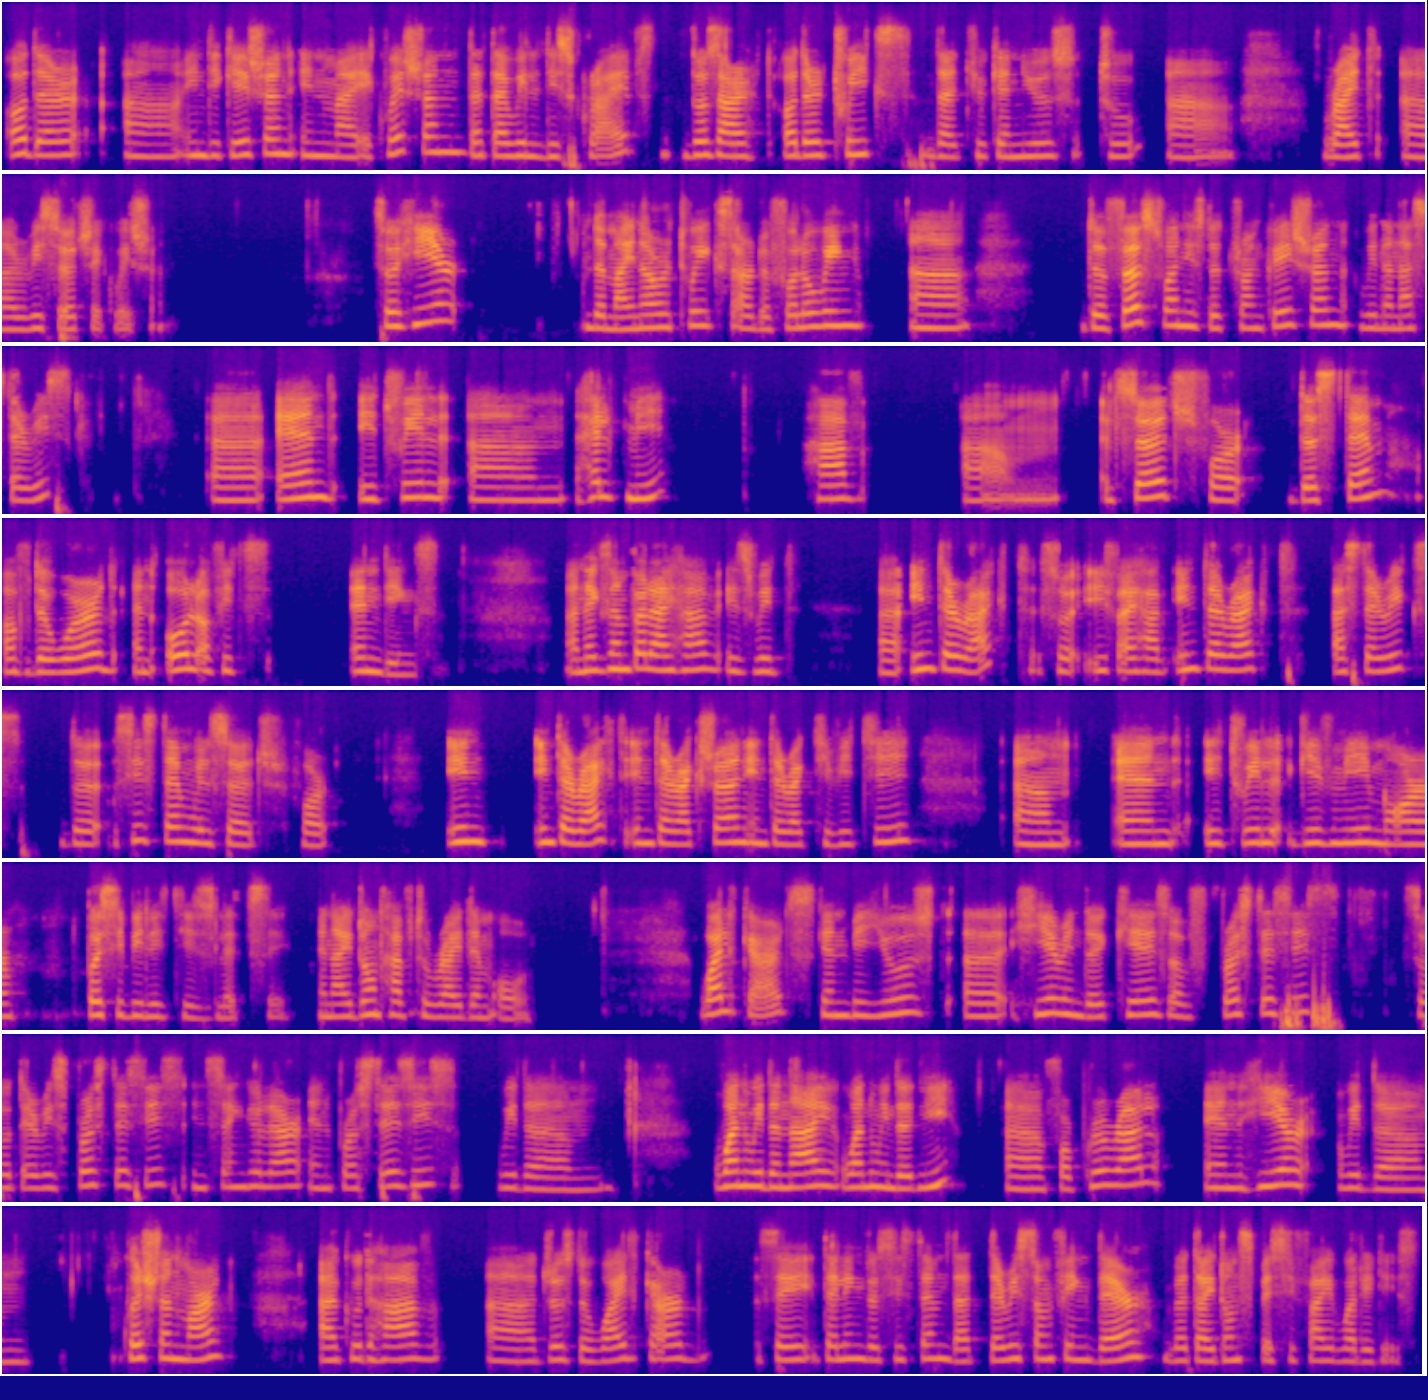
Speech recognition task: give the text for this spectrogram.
other uh, indication in my equation that I will describe. Those are other tweaks that you can use to uh, write a research equation. So here, the minor tweaks are the following. Uh, the first one is the truncation with an asterisk, uh, and it will um, help me have um, a search for the stem of the word and all of its endings. An example I have is with uh, interact. So if I have interact asterisk, the system will search for in interact, interaction, interactivity, um, and it will give me more possibilities, let's say, and I don't have to write them all. Wildcards can be used uh, here in the case of prosthesis. So there is prosthesis in singular and prosthesis with um, one with an eye, one with a knee uh, for plural. And here with the um, question mark, I could have uh, just a wildcard say telling the system that there is something there, but I don't specify what it is.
